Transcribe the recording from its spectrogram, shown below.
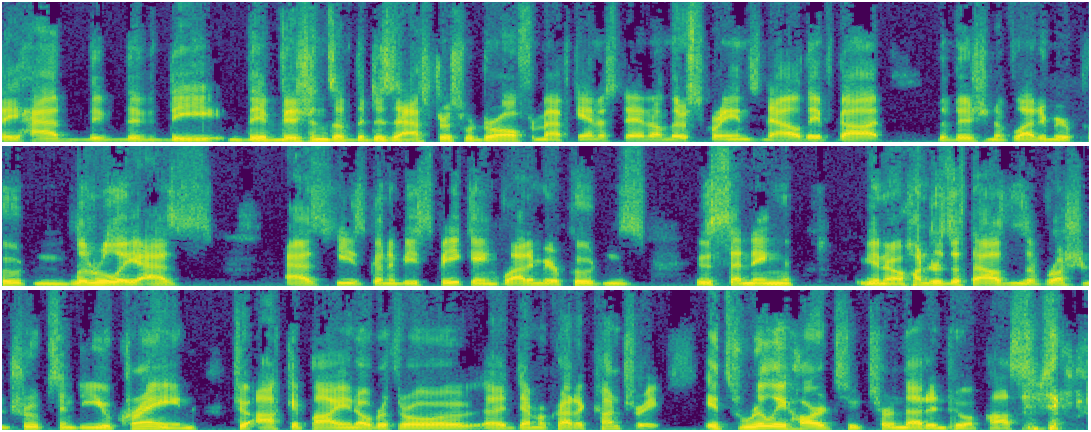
they had the, the, the the visions of the disastrous withdrawal from Afghanistan on their screens. Now they've got the vision of Vladimir Putin, literally as as he's going to be speaking. Vladimir Putin's is sending you know hundreds of thousands of Russian troops into Ukraine, to occupy and overthrow a democratic country. It's really hard to turn that into a positive.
